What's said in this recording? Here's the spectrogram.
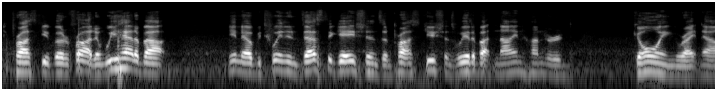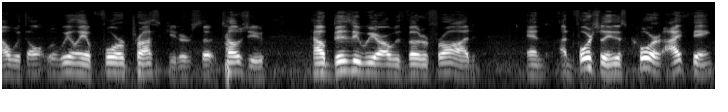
to prosecute voter fraud. And we had about, you know, between investigations and prosecutions, we had about 900 going right now with all, we only have four prosecutors. So it tells you how busy we are with voter fraud. And unfortunately, this court, I think,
